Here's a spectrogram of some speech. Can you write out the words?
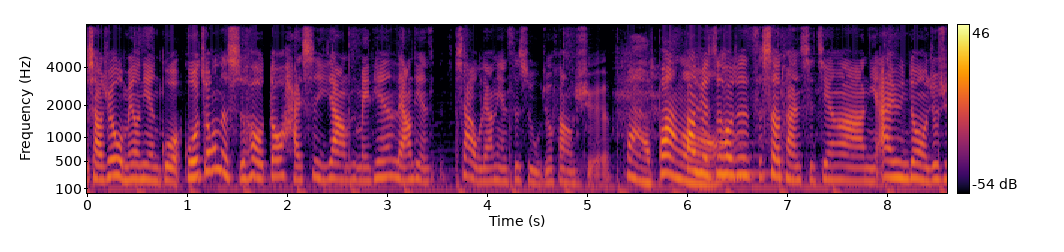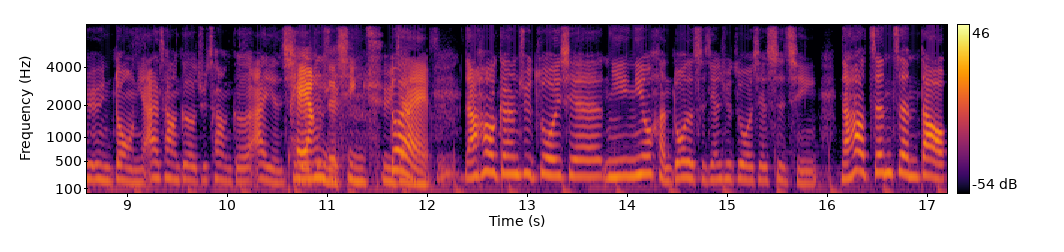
小学我没有念过，国中的时候都还是一样，每天两点下午两点四十五就放学。哇，好棒哦！放学之后就是社团时间啊，你爱运动就去运动，你爱唱歌去唱歌，爱演戏培养你的兴趣。对，然后跟去做一些你你有很多的时间去做一些。事情，然后真正到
